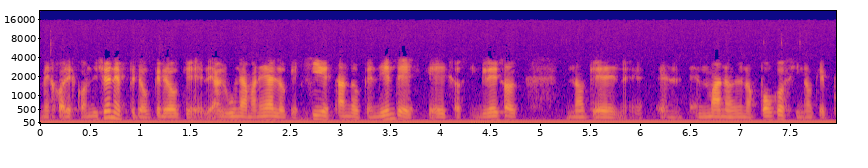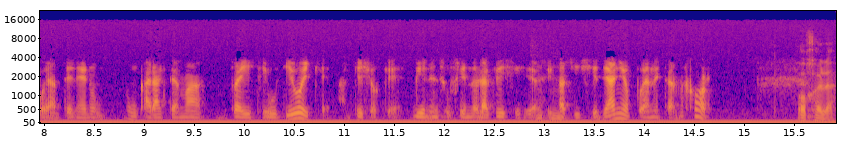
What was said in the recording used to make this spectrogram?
mejores condiciones, pero creo que de alguna manera lo que sigue estando pendiente es que esos ingresos no queden en, en manos de unos pocos, sino que puedan tener un, un carácter más redistributivo y que aquellos que vienen sufriendo la crisis de hace casi siete años puedan estar mejor. Ojalá,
